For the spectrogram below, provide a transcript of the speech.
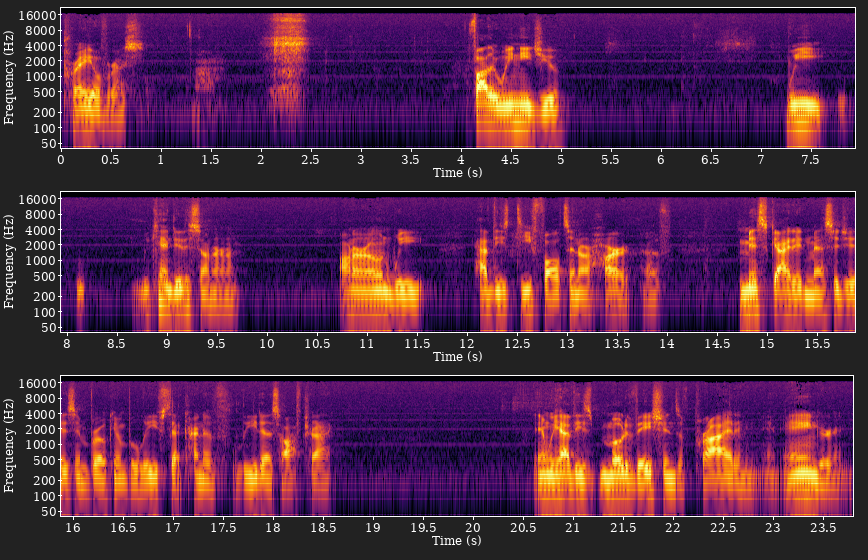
pray over us. Father, we need you. We we can't do this on our own. On our own, we have these defaults in our heart of misguided messages and broken beliefs that kind of lead us off track. And we have these motivations of pride and, and anger and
